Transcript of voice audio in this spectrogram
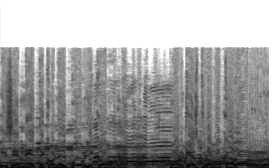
y se mete con el público porque es provocador,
